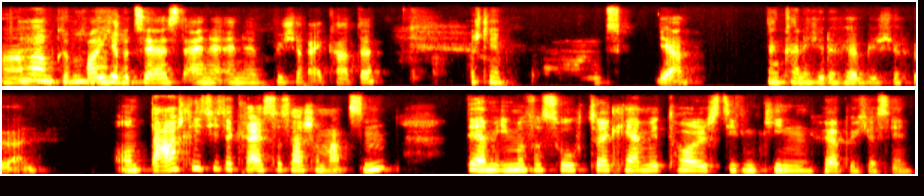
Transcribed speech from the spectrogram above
Ähm, Ah, da brauche ich aber zuerst eine, eine Büchereikarte. Verstehe. Und ja, dann kann ich wieder Hörbücher hören. Und da schließt sich der Kreis zu Sascha Matzen, der mir immer versucht zu erklären, wie toll Stephen King Hörbücher sind.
